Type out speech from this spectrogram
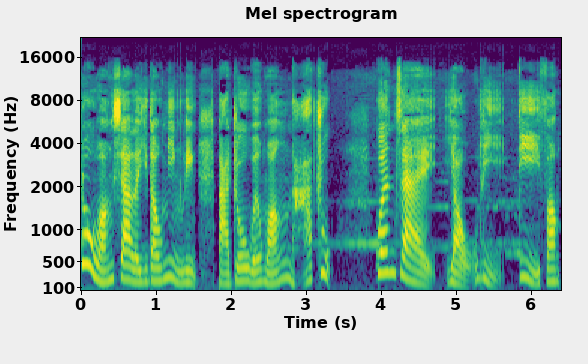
纣王下了一道命令，把周文王拿住，关在咬里地方。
